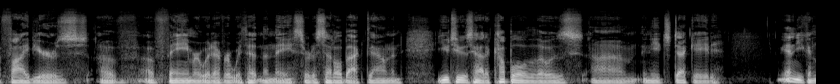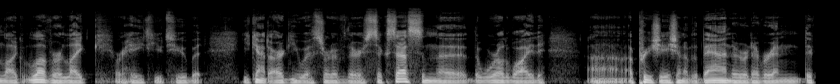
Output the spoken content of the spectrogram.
five years of of fame or whatever with it, and then they sort of settle back down. And U2's had a couple of those um, in each decade, and you can like love or like or hate U2, but you can't argue with sort of their success and the the worldwide uh, appreciation of the band or whatever. And they've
